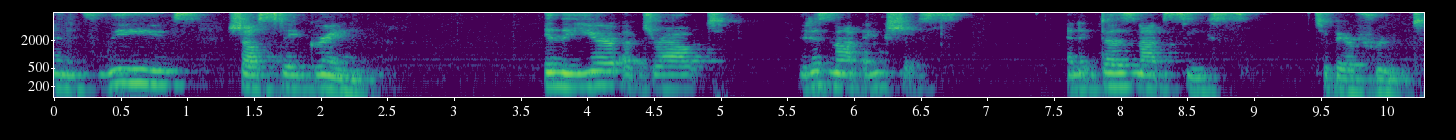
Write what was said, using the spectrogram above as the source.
and its leaves shall stay green. In the year of drought, it is not anxious, and it does not cease to bear fruit.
